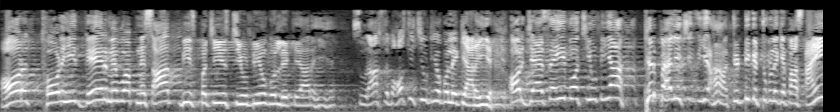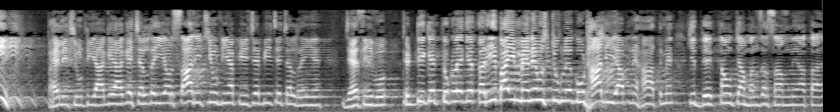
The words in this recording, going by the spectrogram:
اور تھوڑی دیر میں وہ اپنے ساتھ بیس پچیس چیونٹیوں کو لے کے آ رہی ہے۔ سوراخ سے بہت سی چیوٹیوں کو لے کے آ رہی ہے۔ اور جیسے ہی وہ چیوٹیاں پھر پہلی ہاں ٹڈی کے ٹکڑے کے پاس آئیں۔ پہلی چیونٹی آگے آگے چل رہی ہے اور ساری چیونٹیاں پیچھے پیچھے چل رہی ہیں۔ جیسی وہ ٹڈی کے ٹکڑے کے قریب آئی، میں نے اس ٹکڑے کو اٹھا لیا اپنے ہاتھ میں کہ دیکھتا ہوں کیا منظر سامنے آتا ہے۔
